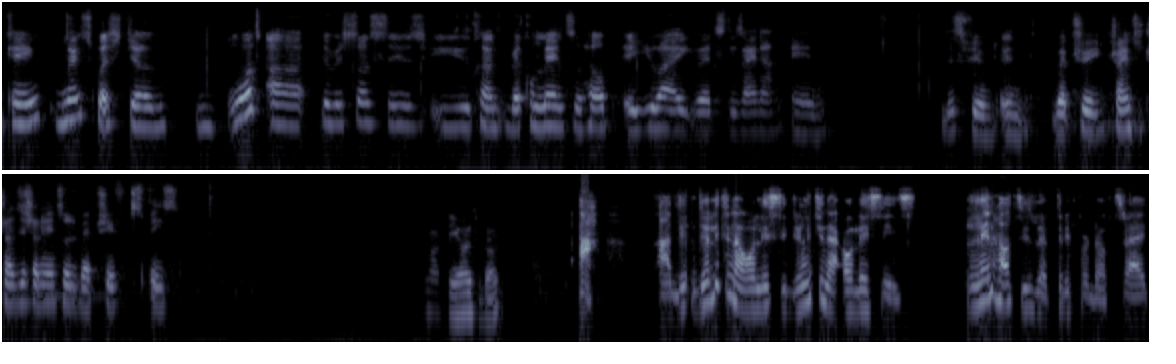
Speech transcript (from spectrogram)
Okay, next question what are the resources you can recommend to help a UI UX designer in this field in Web3, trying to transition into the Web3 space? Mark, you want to go? Ah, ah the, the only thing I always see, the only thing I always see is learn how to use Web3 products, right?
